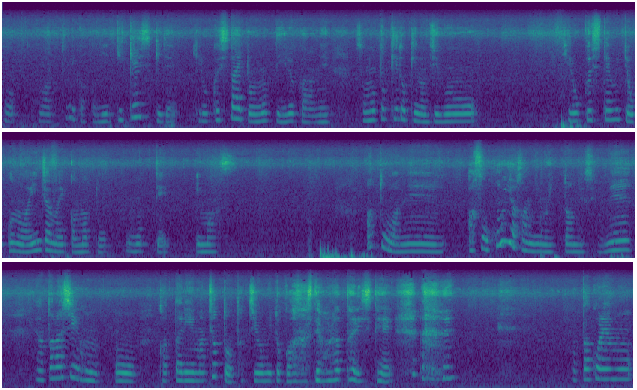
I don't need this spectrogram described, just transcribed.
そう。まあとにかく日記形式で記録したいと思っているからね。その時々の自分を記録してみておくのはいいんじゃないかなと思っています。あとはねあそう本屋さんにも行ったんですよね。新しい本を買ったり、まあ、ちょっと立ち読みとかさせてもらったりして。またこれも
